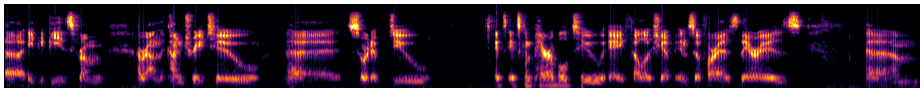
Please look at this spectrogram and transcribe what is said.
uh, APPs from around the country to uh, sort of do. It's, it's comparable to a fellowship insofar as there is um,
